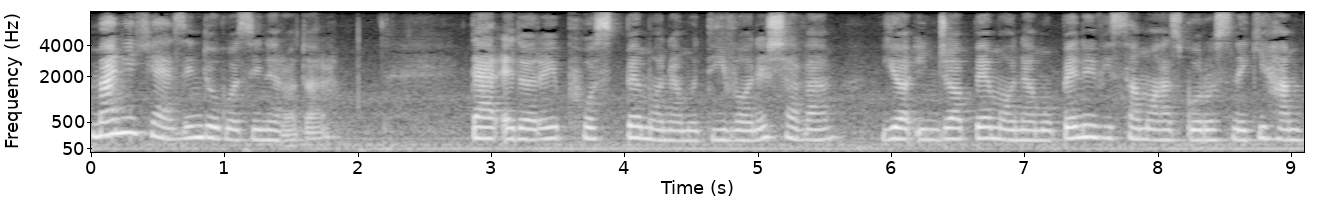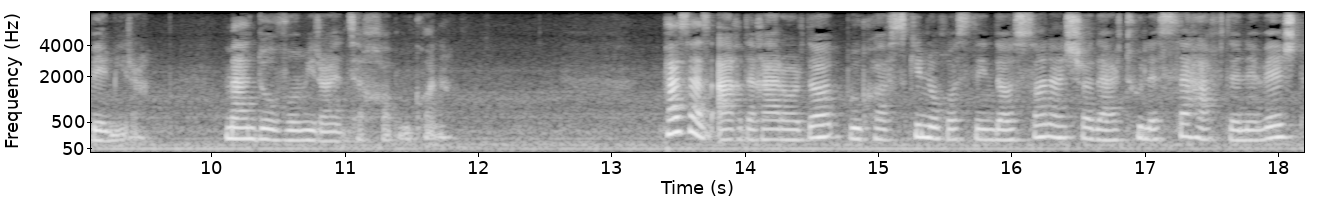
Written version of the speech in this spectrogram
من یکی از این دو گزینه را دارم. در اداره پست بمانم و دیوانه شوم یا اینجا بمانم و بنویسم و از گرسنگی هم بمیرم من دومی را انتخاب می کنم. پس از عقد قرارداد بوکافسکی نخستین داستانش را در طول سه هفته نوشت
